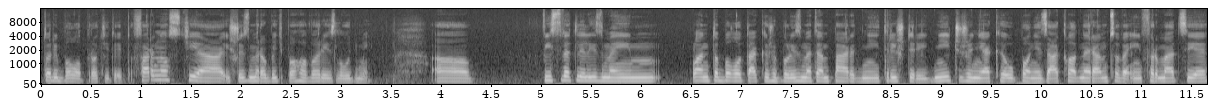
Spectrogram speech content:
ktorý bolo proti tejto farnosti a išli sme robiť pohovory s ľuďmi. Vysvetlili sme im, len to bolo také, že boli sme tam pár dní, 3-4 dní, čiže nejaké úplne základné rámcové informácie,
